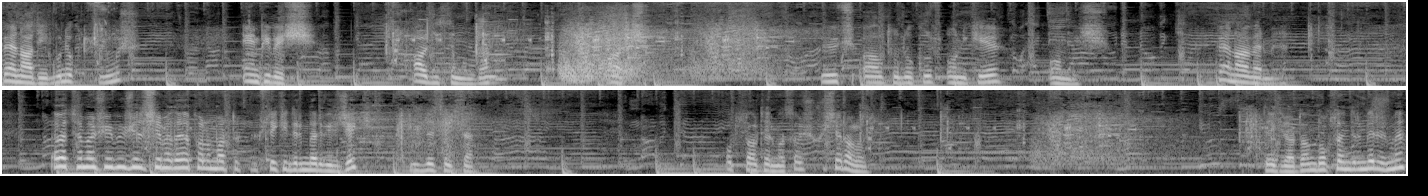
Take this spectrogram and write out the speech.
Fena değil. Bu ne kutusuymuş? MP5. Al gitsin bundan. Aç. 3, 6, 9, 12, 15. Fena vermedi. Evet hemen şöyle bir ücretsiz işleme de yapalım artık yüksek indirimler verecek. %80. 36 elmasa şu fişleri alalım. Tekrardan 90 indirim verir mi?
